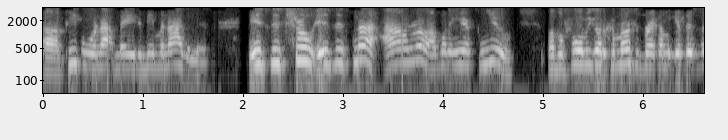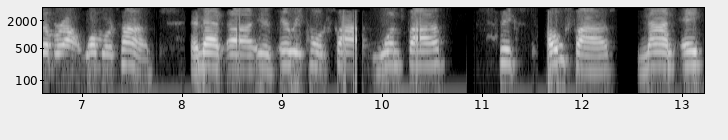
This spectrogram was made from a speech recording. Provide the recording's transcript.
uh, people were not made to be monogamous. Is this true? Is this not? I don't know. I want to hear from you. But before we go to commercial break, I'm gonna give this number out one more time and that uh, is area code five one five six zero five nine eight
